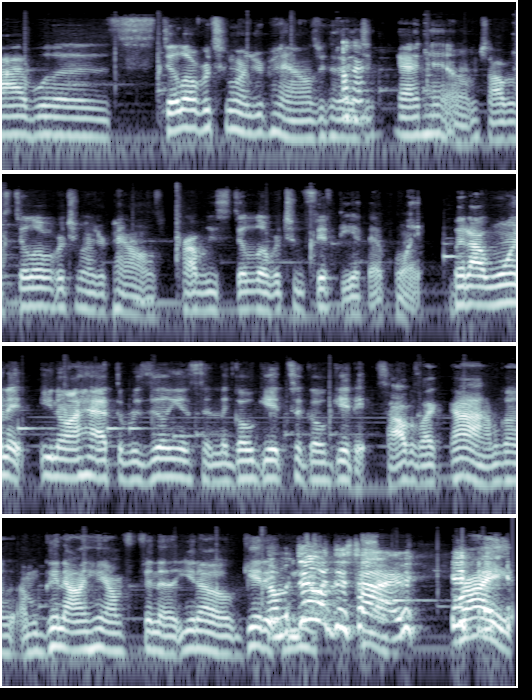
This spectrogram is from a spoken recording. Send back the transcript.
I was still over 200 pounds because okay. I just had him. So I was still over 200 pounds, probably still over 250 at that point. But I wanted, you know, I had the resilience and the go get to go get it. So I was like, ah, I'm going, to I'm getting out here. I'm finna, you know, get it. I'm gonna do it this time. right.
